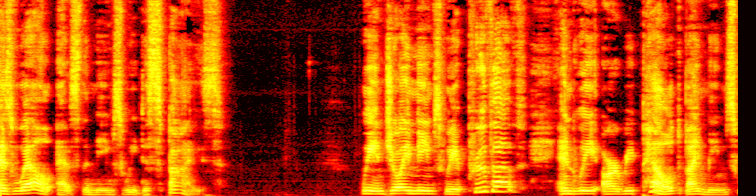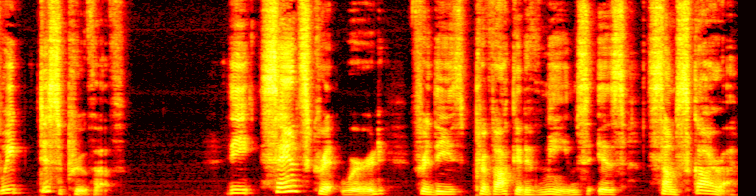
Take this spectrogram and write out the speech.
as well as the memes we despise. We enjoy memes we approve of, and we are repelled by memes we disapprove of. The Sanskrit word for these provocative memes is samskara.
